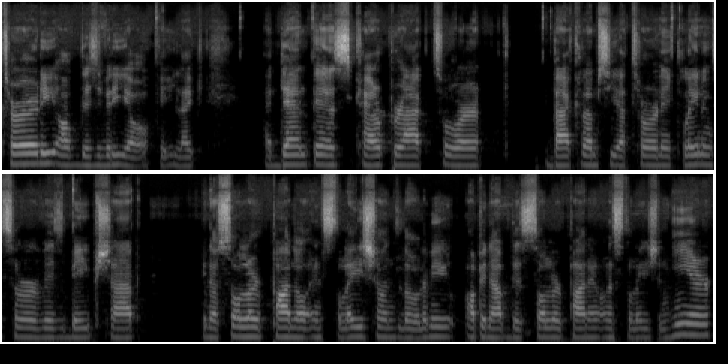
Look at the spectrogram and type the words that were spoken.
30 of this video okay? Like a dentist chiropractor bankruptcy attorney cleaning service babe shop you know solar panel installation. So let me open up this solar panel installation here.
